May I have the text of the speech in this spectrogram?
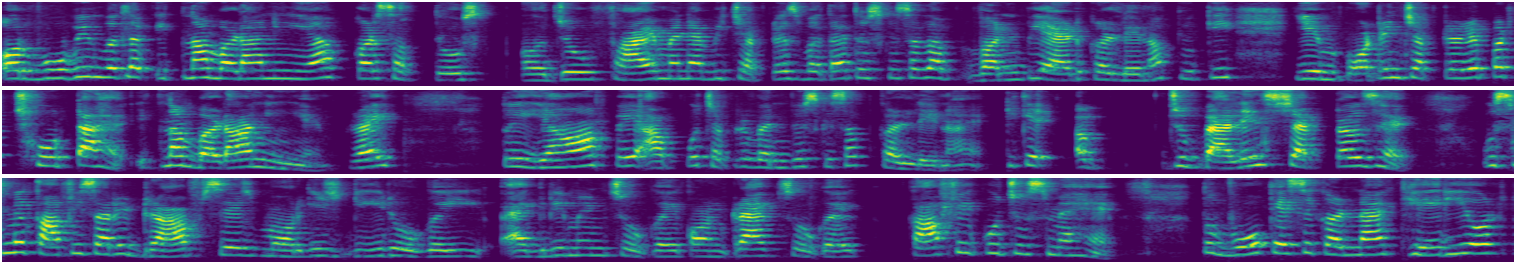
और वो भी मतलब इतना बड़ा नहीं है, आप कर सकते हो। जो फाइव मैंने अभी चैप्टर्स बताया तो उसके साथ आप वन भी ऐड कर लेना, क्योंकि ये इंपॉर्टेंट चैप्टर है, पर छोटा है, इतना बड़ा नहीं है राइट तो यहाँ पे आपको चैप्टर वन भी उसके साथ कर लेना है, ठीक है? अब जो बैलेंस चैप्टर्स है, उसमें काफ़ी सारे ड्राफ्ट है मॉर्गेज डीड हो गई एग्रीमेंट्स हो गए कॉन्ट्रैक्ट्स हो गए, काफ़ी कुछ उसमें है। तो वो कैसे करना है? थेरी और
